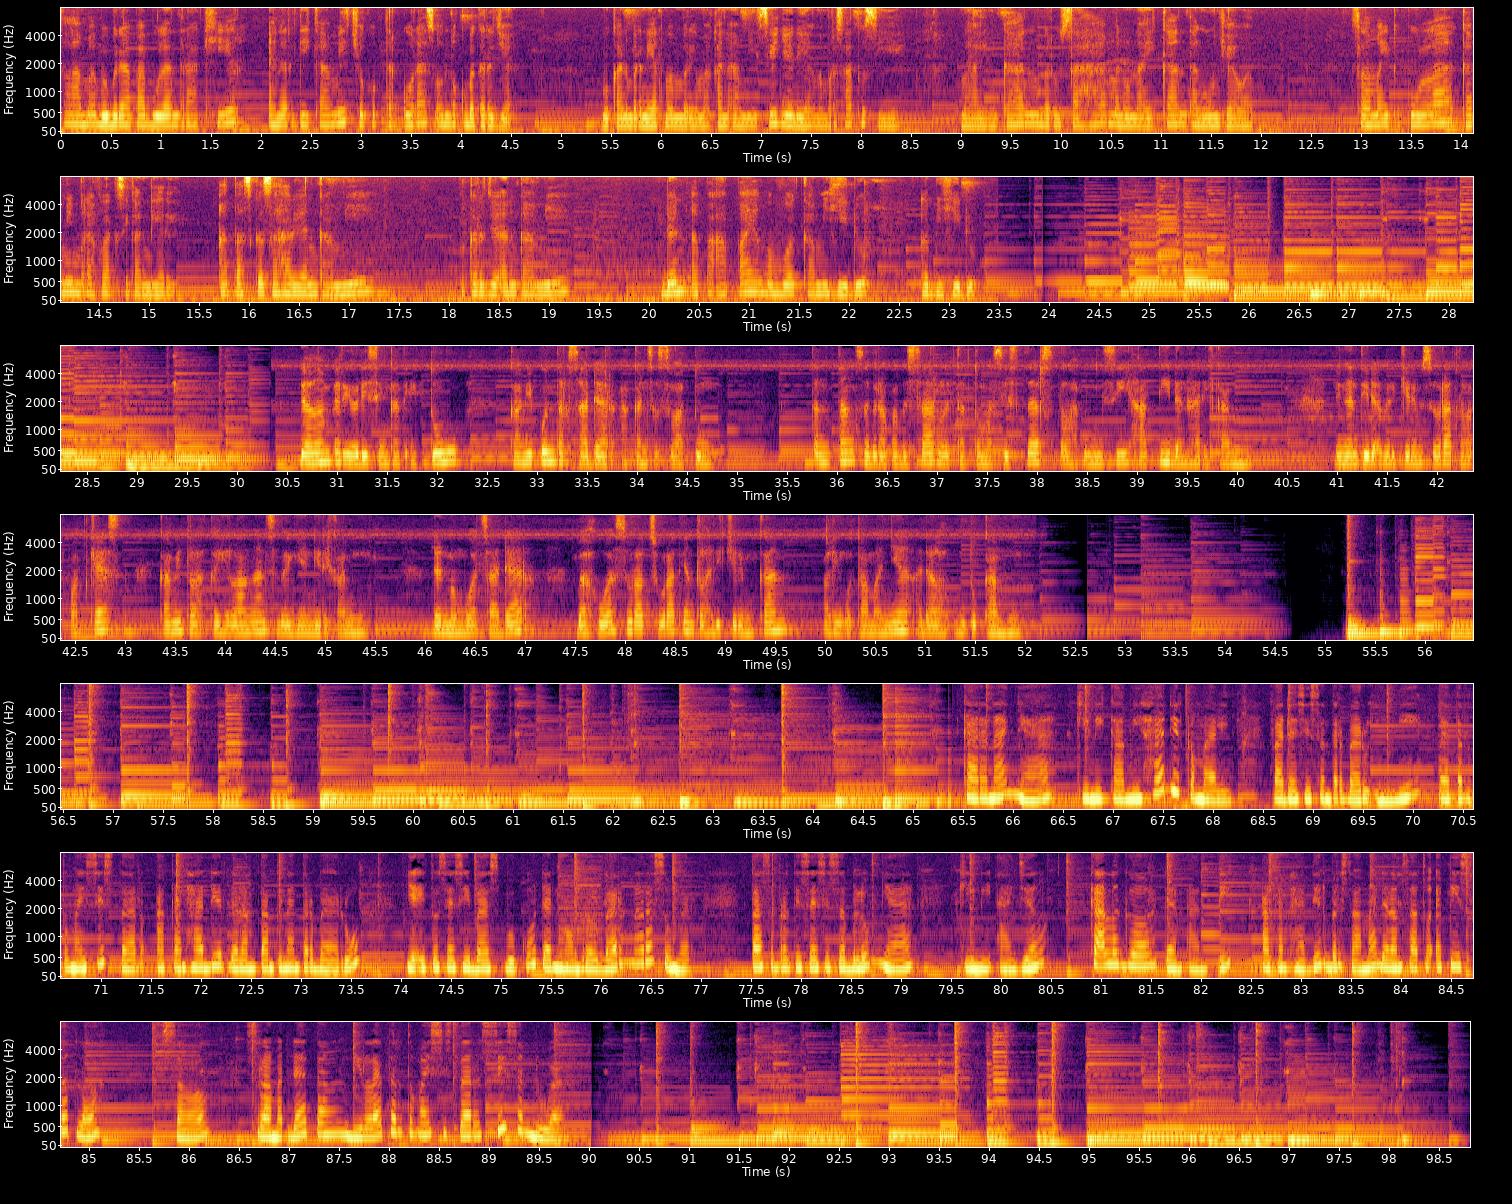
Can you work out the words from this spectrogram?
Selama beberapa bulan terakhir, energi kami cukup terkuras untuk bekerja. Bukan berniat memberi makan ambisi jadi yang nomor satu sih, melainkan berusaha menunaikan tanggung jawab. Selama itu pula, kami merefleksikan diri atas keseharian kami, pekerjaan kami, dan apa-apa yang membuat kami hidup lebih hidup. Dalam periode singkat itu, kami pun tersadar akan sesuatu tentang seberapa besar letter to my sister setelah mengisi hati dan hari kami. Dengan tidak berkirim surat lewat podcast, kami telah kehilangan sebagian diri kami dan membuat sadar bahwa surat-surat yang telah dikirimkan paling utamanya adalah untuk kami. Karenanya, kini kami hadir kembali. Pada season terbaru ini, Letter to My Sister akan hadir dalam tampilan terbaru, yaitu sesi bahas buku dan ngobrol bareng narasumber. Tak seperti sesi sebelumnya, kini Ajeng, Kak Lego, dan Antik akan hadir bersama dalam satu episode loh. So, selamat datang di Letter to My Sister Season 2.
